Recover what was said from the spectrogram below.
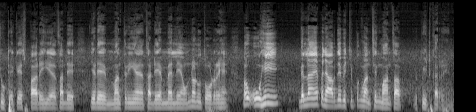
ਝੂਠੇ ਕੇਸ ਪਾ ਰਹੀ ਹੈ। ਸਾਡੇ ਜਿਹੜੇ ਮੰਤਰੀ ਹੈ, ਸਾਡੇ ਐਮਐਲਏ ਆ ਉਹਨਾਂ ਨੂੰ ਤੋੜ ਰਹੇ ਹੈ। ਪਰ ਉਹੀ ਗੱਲਾਂ ਇਹ ਪੰਜਾਬ ਦੇ ਵਿੱਚ ਭਗਵੰਤ ਸਿੰਘ ਮਾਨ ਸਾਹਿਬ ਰਿਪੀਟ ਕਰ ਰਹੇ ਨੇ।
